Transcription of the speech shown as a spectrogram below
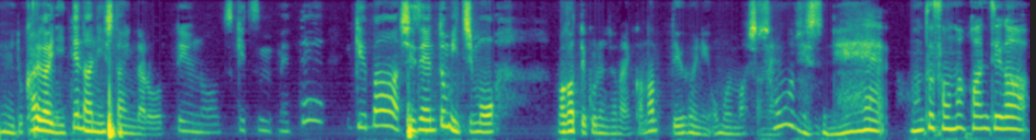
えーと、海外に行って何したいんだろうっていうのを突き詰めていけば、自然と道も分かってくるんじゃないかなっていうふうに思いましたね。そうですね。本当そんな感じが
